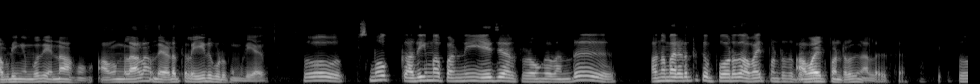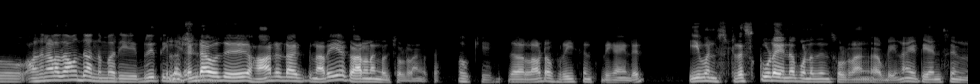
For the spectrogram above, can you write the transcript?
அப்படிங்கும்போது என்ன ஆகும்? அவங்களால அந்த இடத்துல ஈடு கொடுக்க முடியாது. ஸோ ஸ்மோக் அதிகமா பண்ணி ஏஜா இருக்கிறவங்க வந்து அந்த மாதிரி இடத்துக்கு போறதை அவாய்ட் பண்றது அவாய்ட் பண்ணுறது நல்லது சார் ஸோ அதனால தான் வந்து அந்த மாதிரி பிரீத்திங் ரெண்டாவது ஹார்ட் அட்டாக் நிறைய காரணங்கள் சொல்கிறாங்க sir okay there are lot of reasons behind it even stress கூட என்ன பண்ணுதுன்னு சொல்கிறாங்க அப்படின்னா இட் என்ஸ் இன்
